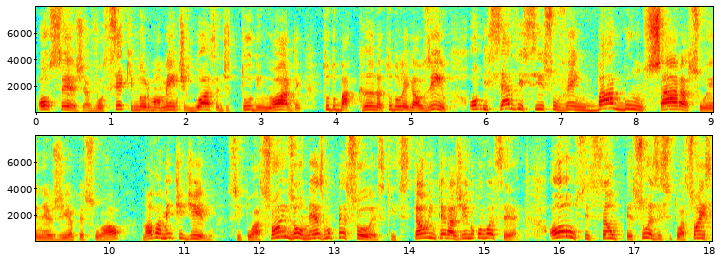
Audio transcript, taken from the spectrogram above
Ou seja, você que normalmente gosta de tudo em ordem, tudo bacana, tudo legalzinho, observe se isso vem bagunçar a sua energia pessoal Novamente digo, situações ou mesmo pessoas que estão interagindo com você, ou se são pessoas e situações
